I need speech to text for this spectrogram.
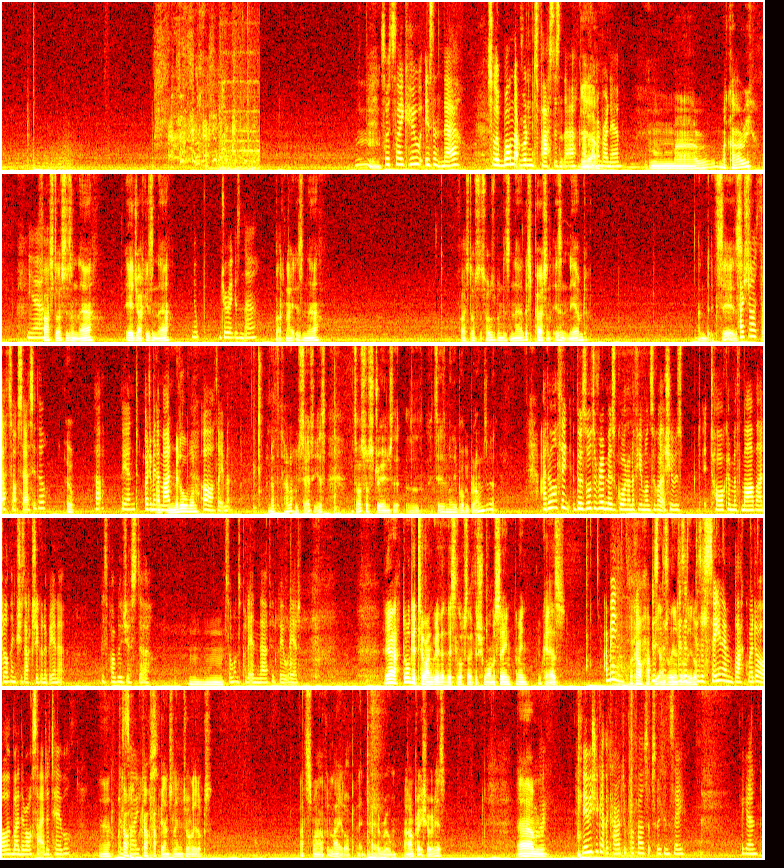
Hmm. So it's like who isn't there? So the one that runs fast isn't there. I can't remember her name. Mar- Makkari? Yeah. Phastos isn't there. Ajak isn't there. Nope. Druig isn't there. Black Knight isn't there. Phastos' husband isn't there. This person isn't named. And it says. How do you know that's not Sersi though? Who? That the end. Or do you mean the man? middle one. oh, I thought you meant. I don't know who says he is. It's also strange that it says Millie Bobby Brown's in it. I don't think there was loads of rumors going on a few months ago that she was talking with Marvel. I don't think she's actually going to be in it. It's probably just uh, Hmm. someone's put it in there to be weird. Yeah, don't get too angry that this looks like the shawarma scene. I mean, who cares? I mean, Look how happy there's, there's, Angelina there's, a, Jolie there's a scene in Black Widow where they're all sat at a table. Yeah. Look how, like- look how happy Angelina Jolie looks. That smile could light up an entire room, and I'm pretty sure it is. Um, Maybe you should get the character profiles up so we can see. Again.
